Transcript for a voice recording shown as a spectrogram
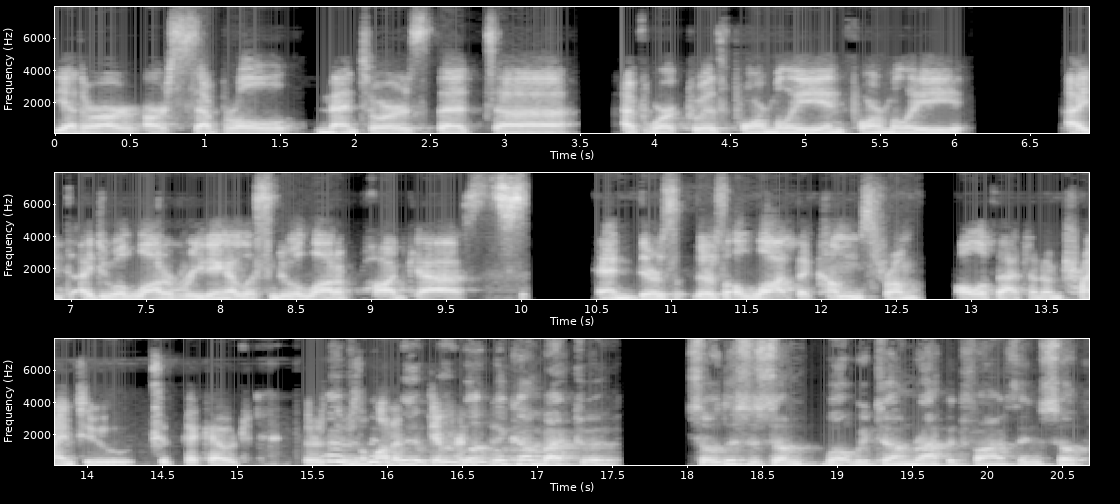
Yeah, there are, are several mentors that uh, I've worked with formally, informally. I, I do a lot of reading. I listen to a lot of podcasts, and there's there's a lot that comes from all of that. And I'm trying to to pick out. There's there's a lot of different. We'll, we'll come back to it. So this is some what we term rapid fire things. So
